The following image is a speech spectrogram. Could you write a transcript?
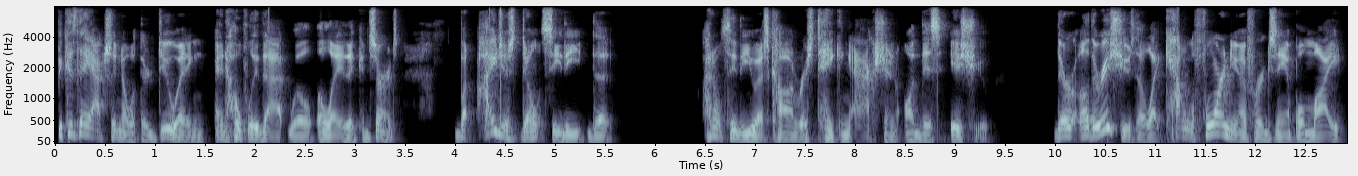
because they actually know what they're doing, and hopefully that will allay the concerns. But I just don't see the the I don't see the U.S. Congress taking action on this issue. There are other issues though, like California, for example, might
